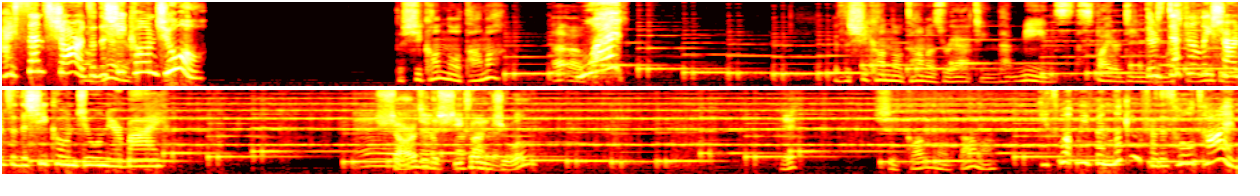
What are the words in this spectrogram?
I sense shards Oh, of the yeah, yeah. Shikon jewel. The Shikon no Tama? Uh oh. What? If the Shikon no Tama is reacting, that means the spider demon. There's must definitely losing. shards of the Shikon jewel nearby. Eh, Shards no, of the Shikon jewel? Eh? Shikon no Tama? It's what we've been looking for this whole time.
